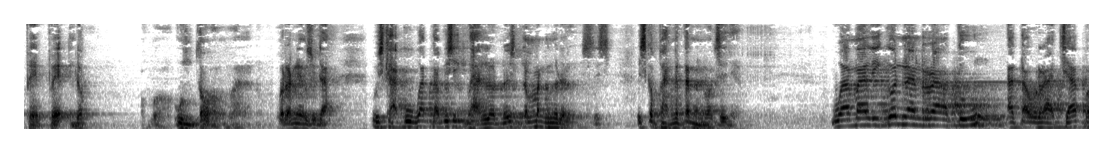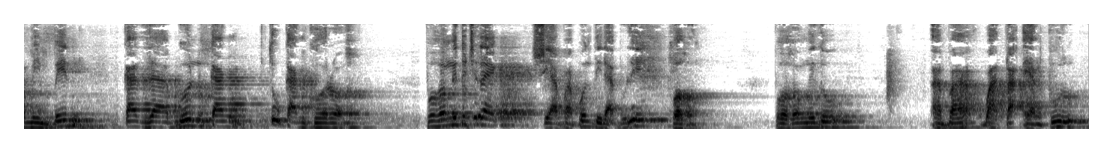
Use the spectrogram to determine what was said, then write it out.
bebek, ndok apa. Orang yang sudah wis gak kuat tapi sih balon wis nemen ngono wis wis kebangetan maksudnya. Wa malikun lan ratu atau raja pemimpin kadzabun kang tukang goroh. Bohong itu jelek, siapa pun tidak boleh bohong. Bohong itu apa watak yang buruk.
